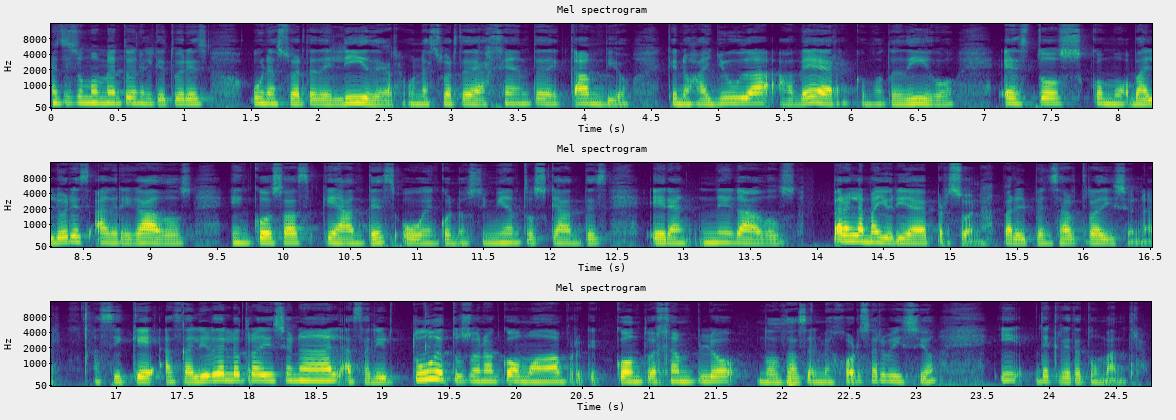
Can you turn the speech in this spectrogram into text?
Este es un momento en el que tú eres una suerte de líder, una suerte de agente de cambio que nos ayuda a ver, como te digo, estos como valores agregados en cosas que antes o en conocimientos que antes eran negados para la mayoría de personas, para el pensar tradicional. Así que a salir de lo tradicional, a salir tú de tu zona cómoda, porque con tu ejemplo nos das el mejor servicio, y decreta tu mantra.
